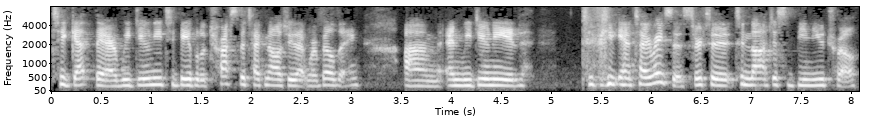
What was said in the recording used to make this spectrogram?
to get there, we do need to be able to trust the technology that we're building. Um, and we do need to be anti-racist or to, to not just be neutral,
